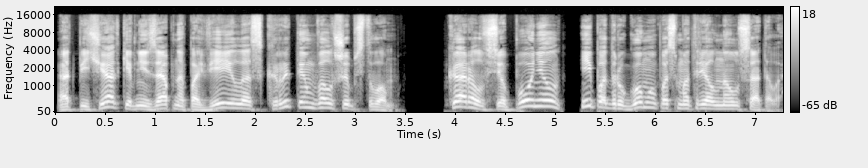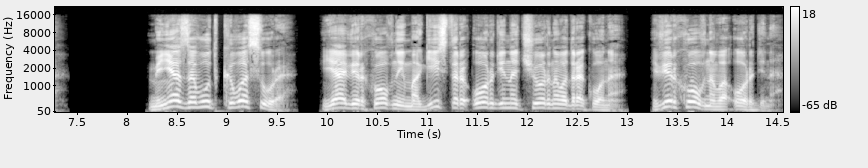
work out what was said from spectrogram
От печатки внезапно повеяло скрытым волшебством. Карл все понял и по-другому посмотрел на Усатого. «Меня зовут Квасура. Я верховный магистр Ордена Черного Дракона, Верховного Ордена».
